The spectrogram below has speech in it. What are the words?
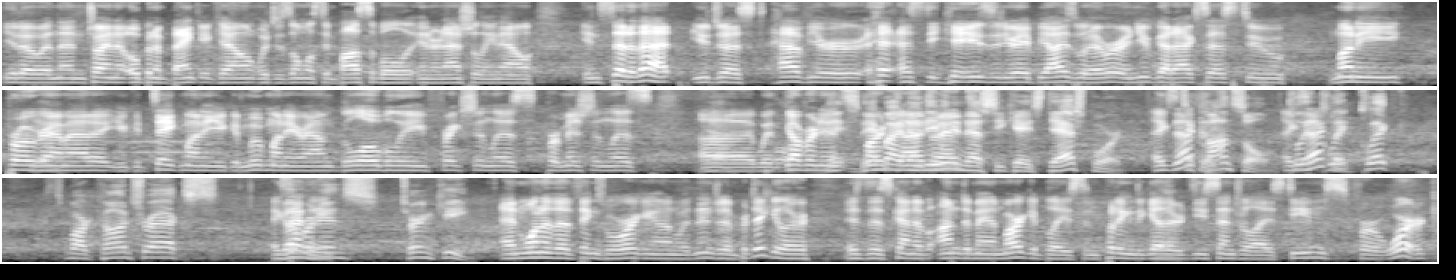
you know, and then trying to open a bank account, which is almost impossible internationally now. Instead of that, you just have your SDKs and your APIs, whatever, and you've got access to money. Program at it. You can take money. You can move money around globally, frictionless, permissionless, uh, with Well, governance. They, they might not even an. SDK, it's dashboard. Exactly. It's a console. Exactly. Click, click, click. Smart contracts, Exactly. governance, turnkey. And one of the things we're working on with NYNJA in particular is this kind of on-demand marketplace and putting together Yeah. decentralized teams for work.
